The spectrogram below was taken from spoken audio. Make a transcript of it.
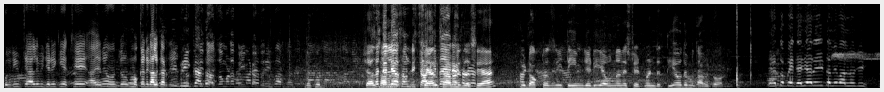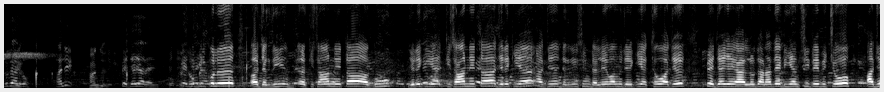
ਕੁਲਦੀਪ ਚਾਹਲ ਵੀ ਜਿਹੜੇ ਕਿ ਇੱਥੇ ਆਏ ਨੇ ਹੁਣ ਤੋਂ ਮੌਕੇ ਤੇ ਗੱਲ ਕਰਦੇ ਬਰੀਕ ਕਰ ਦੱਸ ਮਾੜਾ ਬਰੀਕ ਕਰ ਦਿਓ ਜੀ। ਦੇਖੋ ਚੈਲ ਸਰ, ਸਾਹਿਬ ਨੂੰ ਕੀਤਾ ਸਾਹਿਬ ਨੇ। ਦੱਸਿਆ ਕਿ ਡਾਕਟਰਸ ਦੀ ਟੀਮ ਜਿਹੜੀ ਹੈ ਉਹਨਾਂ ਨੇ ਸਟੇਟਮੈਂਟ ਦਿੱਤੀ ਹੈ ਉਹਦੇ ਮੁਤਾਬਿਕ ਉਹ ਅਗਲੀ ਇਹ ਤਾਂ ਭੇਜਿਆ ਜਾ ਰਿਹਾ ਜੀ ਡੱਲੇਵਾਲ ਨੂੰ ਜੀ ਲੁਧਿਆਣੇ ਤੋਂ। ਹਾਂਜੀ। ਹਾਂਜੀ। ਭੇਜਿਆ ਜਾ ਰਿਹਾ ਜੀ। ਸੋ ਬਿਲਕੁਲ ਅ, ਜਗਦੀਪ ਅ, ਕਿਸਾਨ ਨੇਤਾ ਆਗੂ ਜਿਹੜੇ ਕੀ ਹੈ ਕਿਸਾਨ ਨੇਤਾ ਜਿਹੜੇ ਕੀ ਹੈ ਅੱਜ ਜਗਦੀਪ ਸਿੰਘ ਡੱਲੇਵਾਲ ਨੂੰ ਜਿਹੜੇ ਕੀ ਹੈ ਇੱਥੋਂ ਅੱਜ ਭੇਜਿਆ ਜਾਏਗਾ ਲੁਧਿਆਣਾ ਦੇ ਡੀਐਮਸੀ ਦੇ ਵਿੱਚੋਂ ਅੱਜ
